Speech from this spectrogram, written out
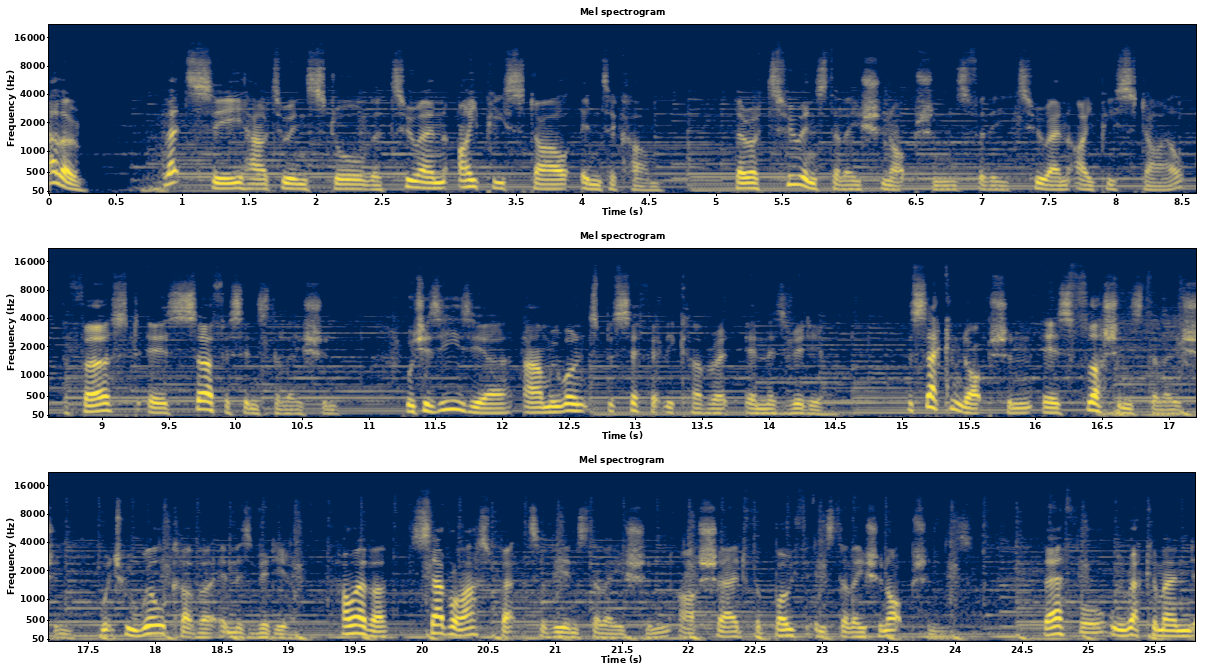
Hello, let's see how to install the 2N IP style intercom. There are two installation options for the 2N IP style. The first is surface installation, which is easier and we won't specifically cover it in this video. The second option is flush installation, which we will cover in this video. However, several aspects of the installation are shared for both installation options. Therefore, we recommend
